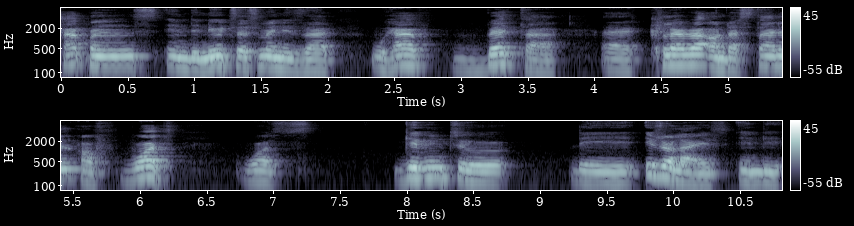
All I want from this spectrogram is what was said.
happens in the New Testament is that we have better, uh, clearer understanding of what was given to the Israelites in the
